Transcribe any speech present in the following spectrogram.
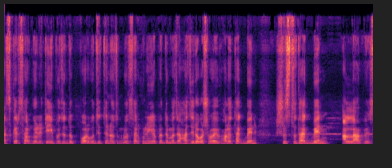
আজকের সার্কুলারটি এই পর্যন্ত। পরবর্তীতে নতুন কোনো সার্কুল নিয়ে আপনাদের মাঝে হাজির হব। সবাই ভালো থাকবেন, সুস্থ থাকবেন। আল্লাহ হাফেজ।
